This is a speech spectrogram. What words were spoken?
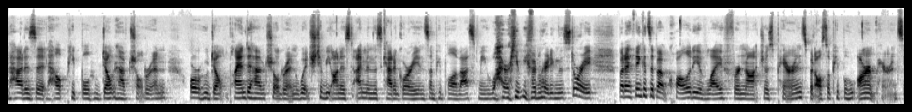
how does it help people who don't have children or who don't plan to have children, which to be honest, I'm in this category and some people have asked me, why are you even writing this story? But I think it's about quality of life for not just parents, but also people who aren't parents.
